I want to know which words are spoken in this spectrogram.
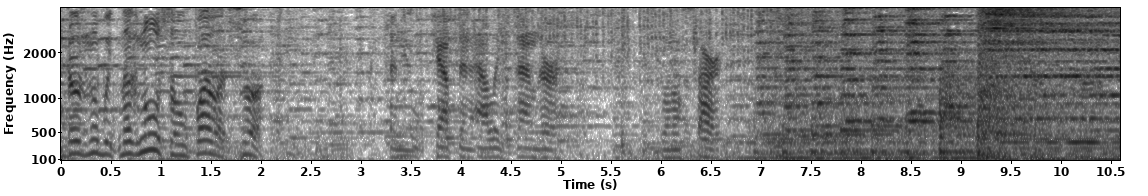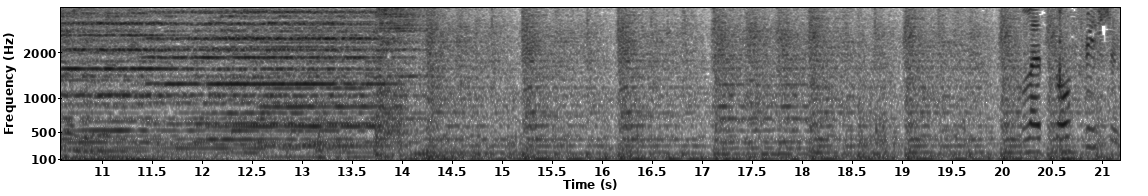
не должно быть. Нагнулся, упало, все. And Captain Alexander is gonna start Let's go fishing.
